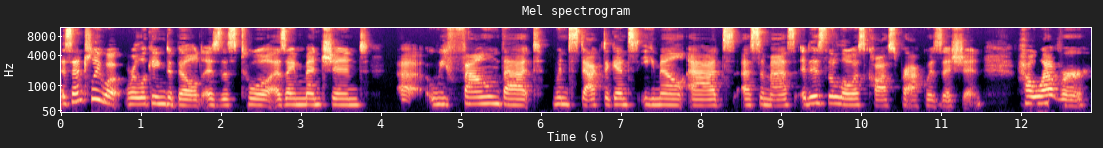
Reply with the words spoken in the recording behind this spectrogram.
essentially what we're looking to build is this tool as i mentioned uh, we found that when stacked against email ads sms it is the lowest cost per acquisition However,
